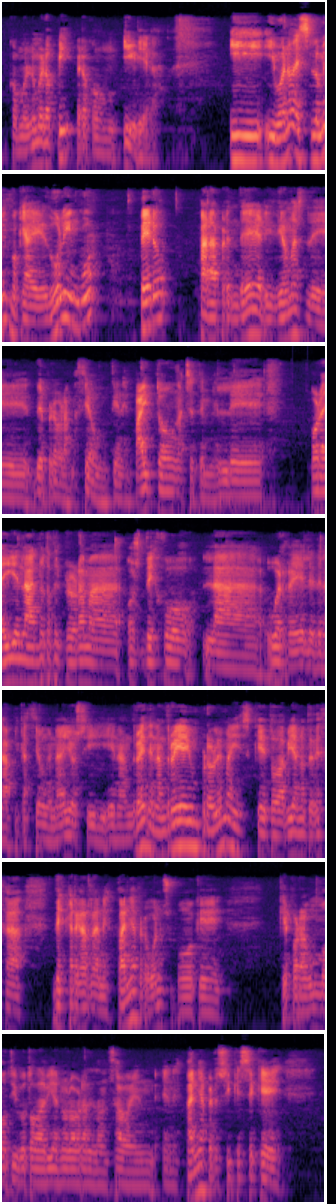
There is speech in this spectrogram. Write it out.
Como el número Pi, pero con Y. Y, y bueno, es lo mismo que hay Duolingo, pero para aprender idiomas de, programación. Tiene Python, HTML. Por ahí en las notas del programa os dejo la URL de la aplicación en iOS y en Android. En Android hay un problema y es que todavía no te deja descargarla en España, pero bueno, supongo que, por algún motivo todavía no lo habrán lanzado en, España, pero sí que sé que,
